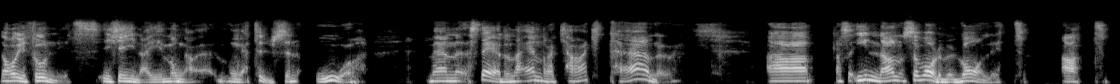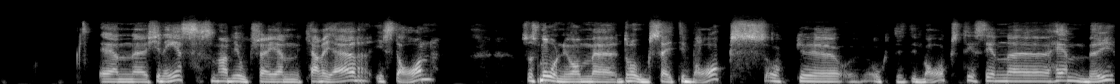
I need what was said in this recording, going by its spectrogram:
det har ju funnits i Kina i många, många tusen år. Men städerna ändrar karaktär nu. Uh, alltså innan så var det väl vanligt att en kines som hade gjort sig en karriär i stan så småningom eh, drog sig tillbaks och eh, åkte tillbaks till sin eh, hemby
